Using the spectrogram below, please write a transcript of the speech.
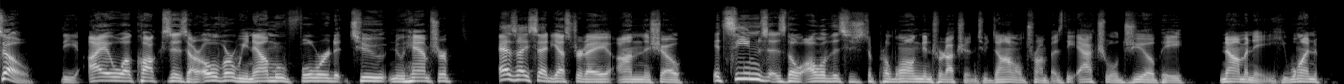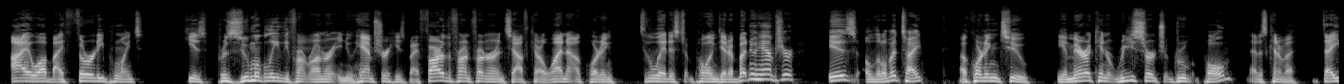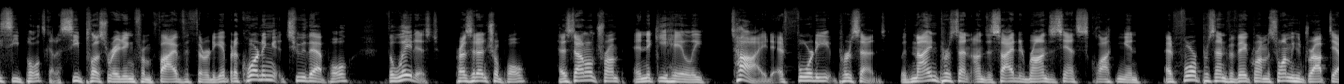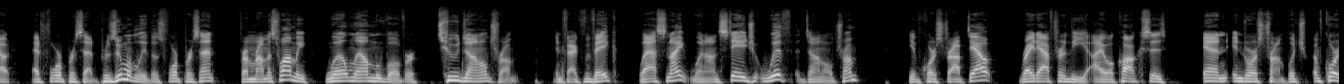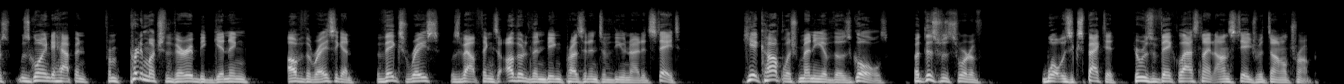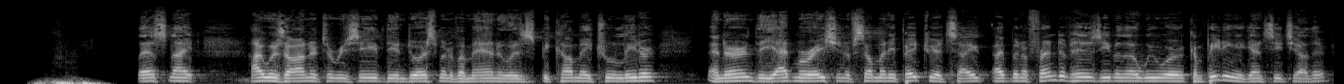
So the Iowa caucuses are over. We now move forward to New Hampshire. As I said yesterday on the show, it seems as though all of this is just a prolonged introduction to Donald Trump as the actual GOP nominee. He won Iowa by 30 points. He is presumably the front runner in New Hampshire. He's by far the front runner in South Carolina, according to the latest polling data. But New Hampshire is a little bit tight, according to the American Research Group poll. That is kind of a dicey poll. It's got a C plus rating from 5 to 38. But according to that poll, the latest presidential poll has Donald Trump and Nikki Haley tied at 40%, with 9% undecided. Ron DeSantis clocking in at 4%. Vivek Ramaswamy, who dropped out at 4%. Presumably, those 4% from Ramaswamy will now move over to Donald Trump. In fact, Vivek last night went on stage with Donald Trump. He, of course, dropped out right after the Iowa caucuses and endorsed Trump, which, of course, was going to happen from pretty much the very beginning of the race. Again, Vivek's race was about things other than being president of the United States. He accomplished many of those goals, but this was sort of what was expected. Here was Vivek last night on stage with Donald Trump. Last night, I was honored to receive the endorsement of a man who has become a true leader and earned the admiration of so many patriots. I, have been a friend of his, even though we were competing against each other.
